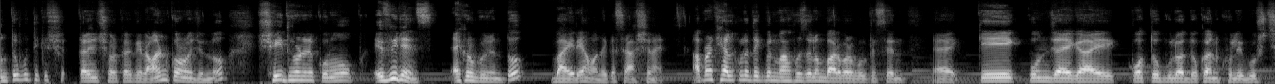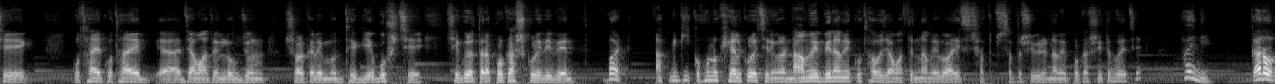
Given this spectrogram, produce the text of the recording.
অন্তর্বর্তীকালীন সরকারকে রান করানোর জন্য, সেই ধরনের কোনো এভিডেন্স এখন পর্যন্ত বাইরে আমাদের কাছে আসে নাই। আপনারা খেয়াল করে দেখবেন মাহফুজ আলম বারবার বলতেছেন কে কোন জায়গায় কতগুলো দোকান খুলে বসছে, কোথায় কোথায় জামাতের লোকজন সরকারের মধ্যে গিয়ে বসছে, সেগুলো তারা প্রকাশ করে দিবেন। বাট আপনি কি কখনো খেয়াল করেছেন এগুলো নামে বেনামে কোথাও জামাতের নামে বা ছাত্র শিবিরের নামে প্রকাশিত হয়েছে? হয়নি। কারণ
